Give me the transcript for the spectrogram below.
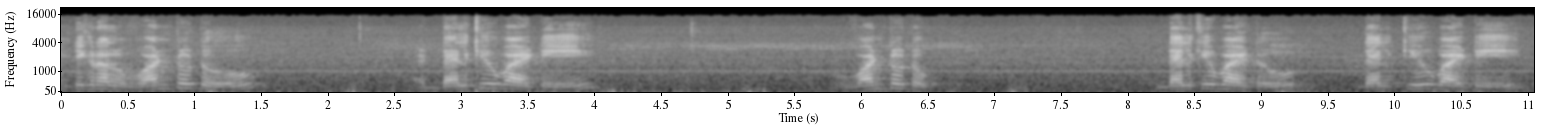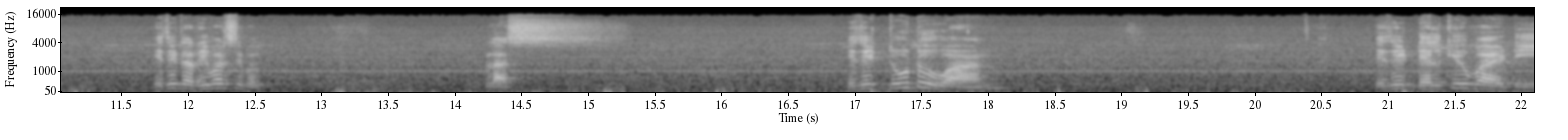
integral 1 to 2 del q by t 1 to 2 del q by 2 del q by t is it a reversible? Plus. Is it 2 to 1 is it del q by t?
